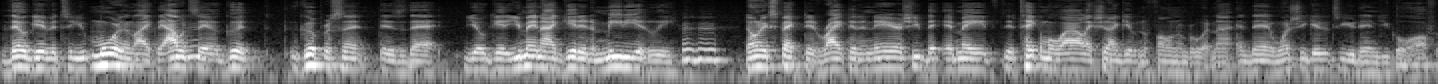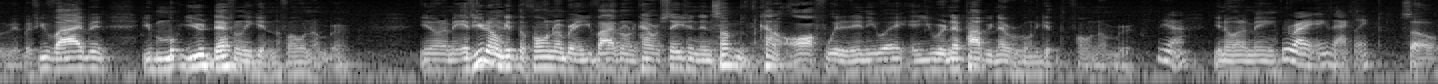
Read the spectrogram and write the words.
they'll give it to you. More than likely, I would say a good good percent is that you'll get it. You may not get it immediately. Mm-hmm. Don't expect it right then and there. She it may it take them a while. Like should I give them the phone number, or whatnot, and then once she gives it to you, then you go off of it. But if you vibing, you you're definitely getting the phone number. You know what I mean? If you don't Yeah. get the phone number and you vibing on the conversation, then something's kind of off with it anyway, and you were ne- probably never going to get the phone number. Yeah. You know what I mean? Right. Exactly. So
